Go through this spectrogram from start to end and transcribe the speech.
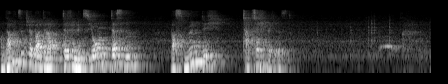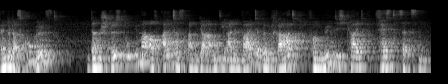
Und damit sind wir bei der Definition dessen, was mündig tatsächlich ist. Wenn du das googelst, dann stößt du immer auf Altersangaben, die einen weiteren Grad von Mündigkeit festsetzen.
